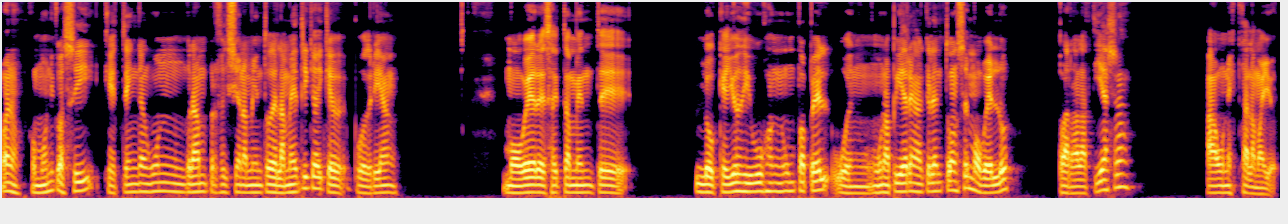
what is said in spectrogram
Bueno, como único así que tengan un gran perfeccionamiento de la métrica y que podrían mover exactamente lo que ellos dibujan en un papel o en una piedra en aquel entonces, moverlo para la Tierra a una escala mayor.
